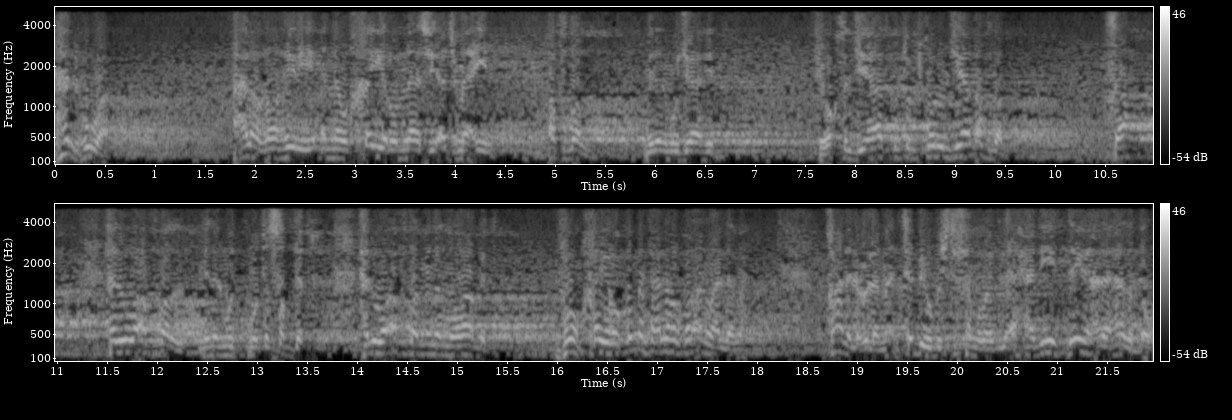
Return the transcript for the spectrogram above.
هل هو على ظاهره أنه خير الناس أجمعين أفضل من المجاهد. في وقت الجهاد كنتم تقولوا الجهاد أفضل صح؟ هل هو أفضل من المتصدق؟ هل هو أفضل من المرابط؟ هم خيركم من تعلم القرآن وعلمه. قال العلماء انتبهوا باش تفهموا الأحاديث دائما على هذا الضوء.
